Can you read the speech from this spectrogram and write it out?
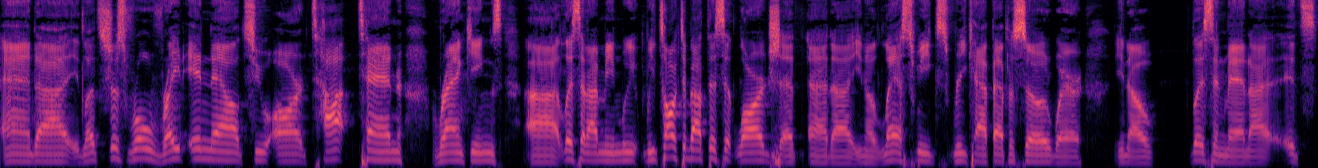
And uh, let's just roll right in now to our top 10 rankings. Uh, listen, I mean, we, we talked about this at large at, at uh, you know, last week's recap episode where, you know, listen, man, uh, it's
